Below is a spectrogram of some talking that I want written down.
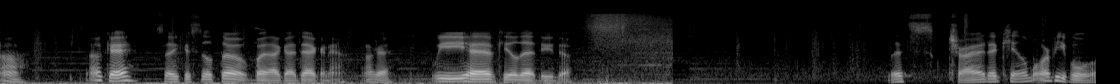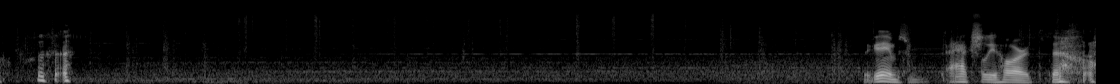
Oh. Okay. So you can still throw, but I got a dagger now. Okay. We have killed that dude though. Let's try to kill more people. the game's actually hard though.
